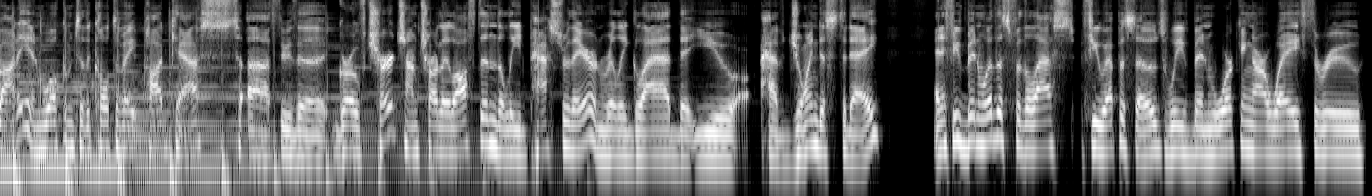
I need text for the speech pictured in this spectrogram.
everybody, and welcome to the Cultivate podcast uh, through the Grove Church. I'm Charlie Lofton, the lead pastor there, and really glad that you have joined us today. And if you've been with us for the last few episodes, we've been working our way through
